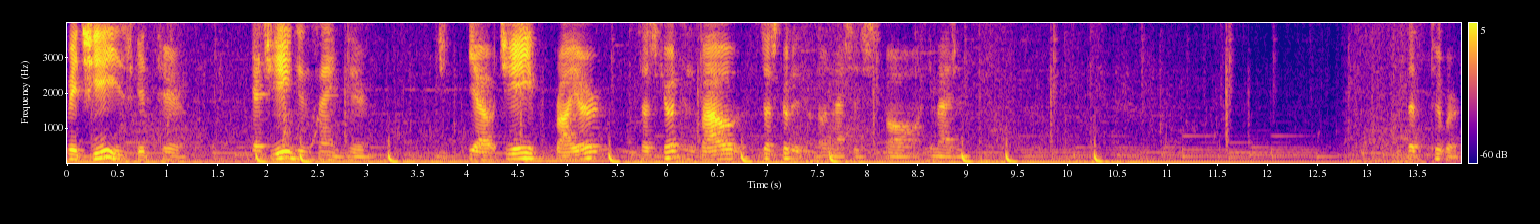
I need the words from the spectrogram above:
Wait, GA is good too. Yeah, GA is insane too. G yeah, GA Briar Suscoat and Vow Suscoat no message. Oh, imagine. That's tuber.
